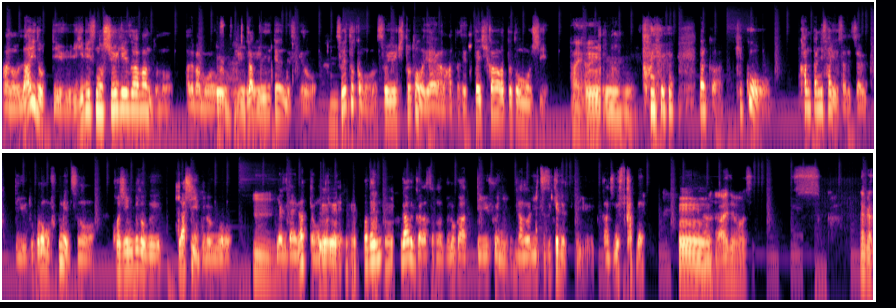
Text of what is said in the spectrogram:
あの、ライドっていうイギリスのシューゲーザーバンドのアルバムをうんちらっと入れてるんですけど、それとかもそういう人との出会いがなかったら絶対聞かなかったと思うし、はいはい。うん。そういう、なんか結構簡単に左右されちゃうっていうところも含めて、その個人ブログらしいブログをうん。やりたいなって思ってて、それがあるからそのブロガーっていうふうに名乗り続けるっていう感じですかね。うん。なるほどありがとうございます。なんか、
